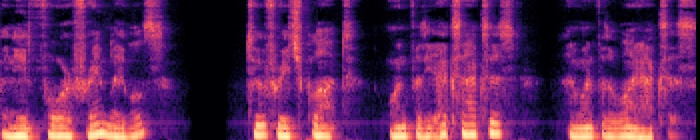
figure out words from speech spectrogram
We need four frame labels, two for each plot one for the x-axis and one for the y-axis.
